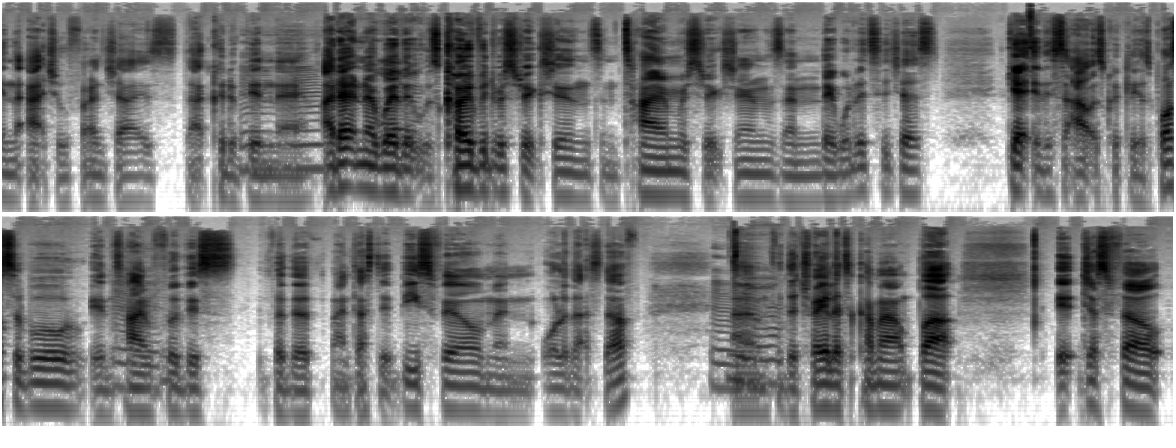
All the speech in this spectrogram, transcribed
in the actual franchise that could have been there. Mhm. I don't know whether Yeah. it was COVID restrictions and time restrictions, and they wanted to just get this out as quickly as possible in time Mm. for this for the Fantastic Beast film and all of that stuff um, Yeah. for the trailer to come out. But it just felt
